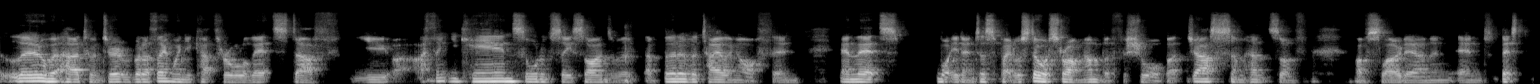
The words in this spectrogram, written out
a little bit hard to interpret. But I think when you cut through all of that stuff, you I think you can sort of see signs of a, a bit of a tailing off, and and that's what you'd anticipate. It was still a strong number for sure, but just some hints of of slowdown, and and that's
